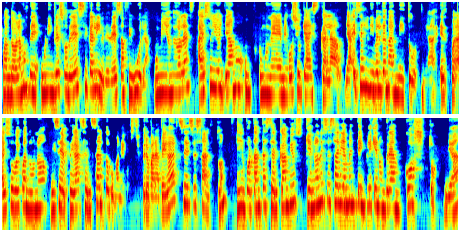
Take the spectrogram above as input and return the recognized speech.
cuando hablamos de un ingreso de ese calibre, de esa figura, un millón de dólares, a eso yo llamo un, un eh, negocio que ha escalado. ¿ya? Ese es el nivel de magnitud. ¿ya? Pues, a eso voy cuando uno dice pegarse el salto como negocio. Pero para pegarse ese salto, es importante hacer cambios que no necesariamente impliquen un gran costo, ¿ya?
